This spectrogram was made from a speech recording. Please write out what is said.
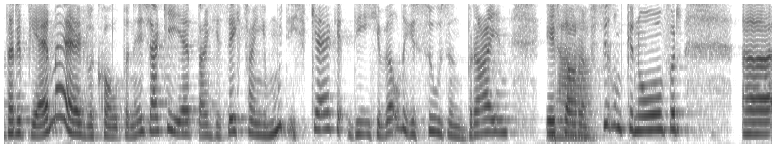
daar heb jij mij eigenlijk geholpen. Hè? Jackie, je hebt dan gezegd van je moet eens kijken, die geweldige Susan Bryan heeft Ja. daar een filmpje over. Eh,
